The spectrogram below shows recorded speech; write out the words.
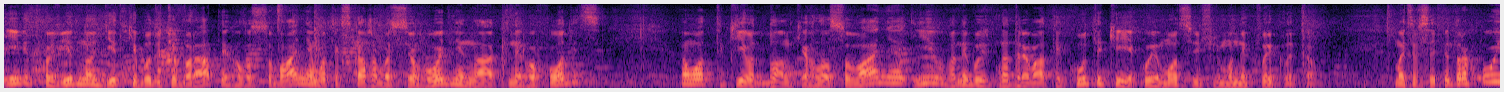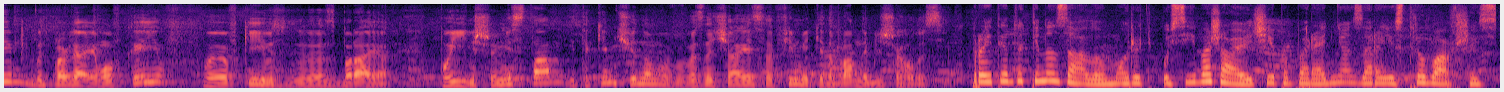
і відповідно дітки будуть обирати голосування. От як скажемо сьогодні на книгоходець. От такі от бланки голосування, і вони будуть надривати кутики, яку емоцію фільм у них викликав. Ми це все підрахуємо, відправляємо в Київ. Е, В Київ е, збирає по іншим містам, і таким чином визначається фільм, який набрав найбільше голосів. Прийти до кінозалу можуть усі бажаючі, попередньо зареєструвавшись.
